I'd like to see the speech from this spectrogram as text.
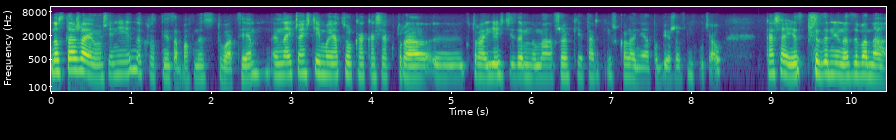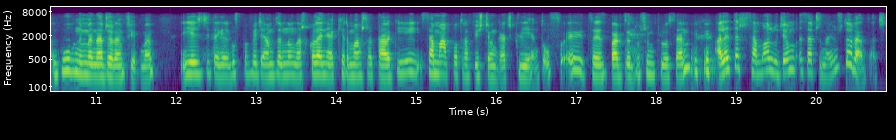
No zdarzają się niejednokrotnie zabawne sytuacje. Najczęściej moja córka Kasia, która, y, która jeździ ze mną na wszelkie targi i szkolenia, to bierze w nich udział. Kasia jest przeze mnie nazywana głównym menadżerem firmy. Jeździ, tak jak już powiedziałam, ze mną na szkolenia, kiermasze, targi sama potrafi ściągać klientów, y, co jest bardzo dużym plusem, ale też sama ludziom zaczyna już doradzać.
